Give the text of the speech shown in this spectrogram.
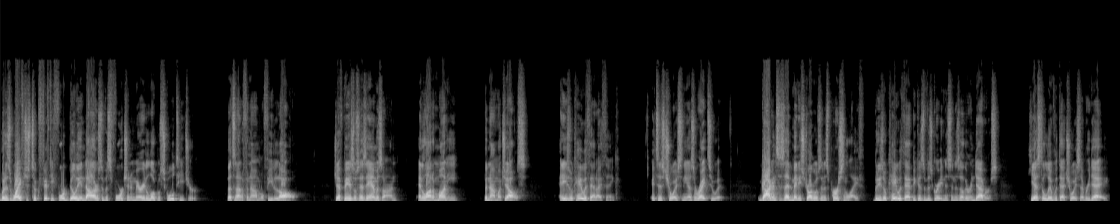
But his wife just took $54 billion of his fortune and married a local school teacher. That's not a phenomenal feat at all. Jeff Bezos has Amazon and a lot of money, but not much else. And he's okay with that, I think. It's his choice and he has a right to it. Goggins has had many struggles in his personal life, but he's okay with that because of his greatness in his other endeavors. He has to live with that choice every day.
